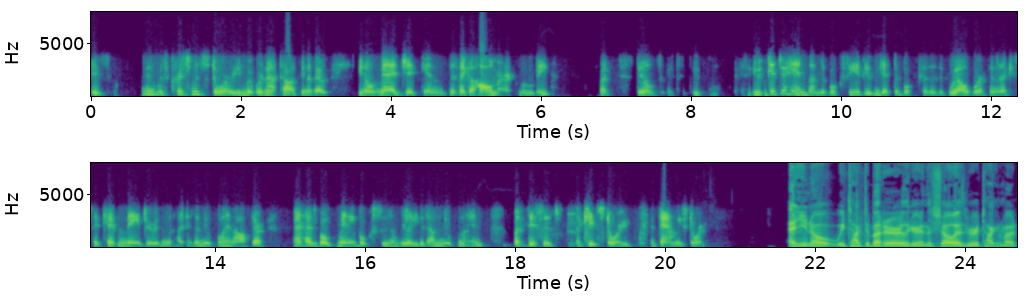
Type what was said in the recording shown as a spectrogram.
it's it was a Christmas story, but we're not talking about, you know, magic and like a Hallmark movie. But still, it, it, get your hands on the book. See if you can get the book because it's well worth. And like I said, Kevin Major is, an, is a Newfoundland author and has wrote many books you know, related on Newfoundland. But this is a kid's story, a family story. And you know, we talked about it earlier in the show as we were talking about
